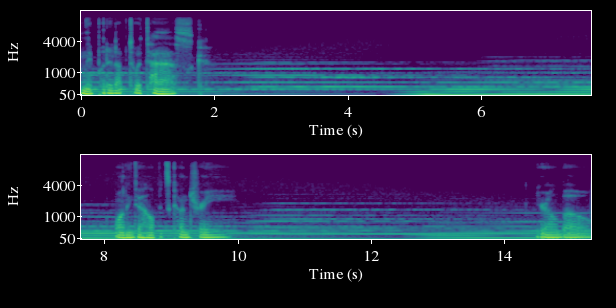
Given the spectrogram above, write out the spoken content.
and they put it up to a task. Wanting to help its country. Your elbow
